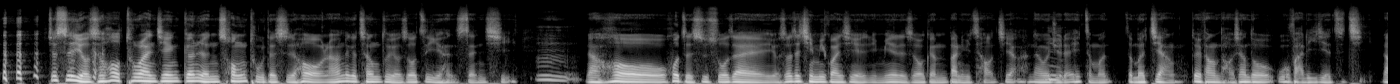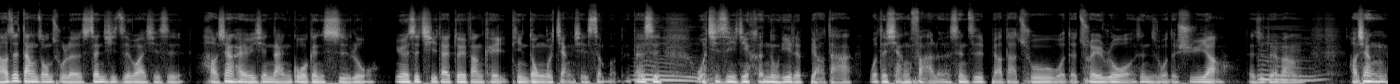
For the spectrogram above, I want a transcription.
就是有时候突然间跟人冲突的时候，然后那个冲突有时候自己很生气，嗯，然后或者是说在有时候在亲密关系里面的时候跟伴侣吵架，那会觉得哎、欸、怎么怎么讲，对方好像都无法理解自己。然后这当中除了生气之外，其实好像还有一些难过跟失落，因为是期待对方可以听懂我讲些什么的，但是我其实已经很努力的表达我的想法了，甚至表达出我的脆弱，甚至我的需要，但是对方好像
